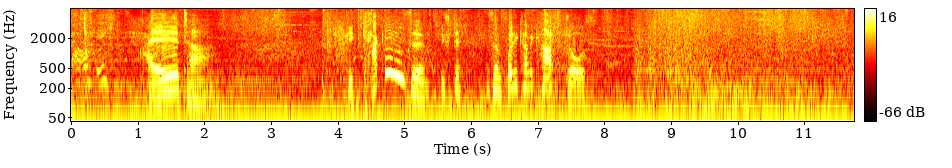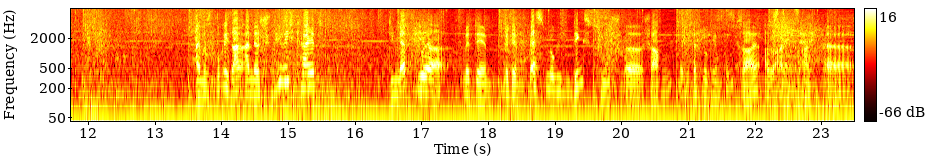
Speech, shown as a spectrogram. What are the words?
Warum ich? Alter. Wie kacke die sind. Die ste das sind voll die Kamikaze-Joes. Ich muss wirklich sagen, an der Schwierigkeit, die Map hier mit dem mit dem bestmöglichen Dings zu äh, schaffen, mit der bestmöglichen Punktzahl, also an, an äh,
